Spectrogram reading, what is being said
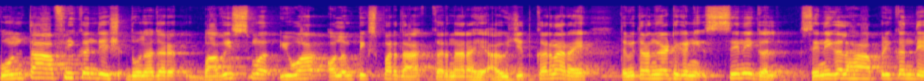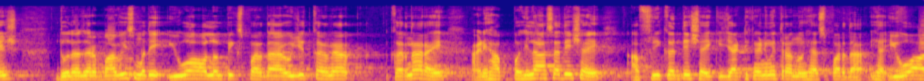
कोणता आफ्रिकन देश दोन हजार बावीस म युवा ऑलिम्पिक स्पर्धा करणार आहे आयोजित करणार आहे? तर मित्रांनो या ठिकाणी सेनेगल सेनेगल हा आफ्रिकन देश दोन हजार बावीसमध्ये युवा ऑलिम्पिक स्पर्धा आयोजित करणार करणार आहे. आणि हा पहिला असा देश आहे आफ्रिकन देश आहे की ज्या ठिकाणी मित्रांनो ह्या स्पर्धा ह्या युवा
